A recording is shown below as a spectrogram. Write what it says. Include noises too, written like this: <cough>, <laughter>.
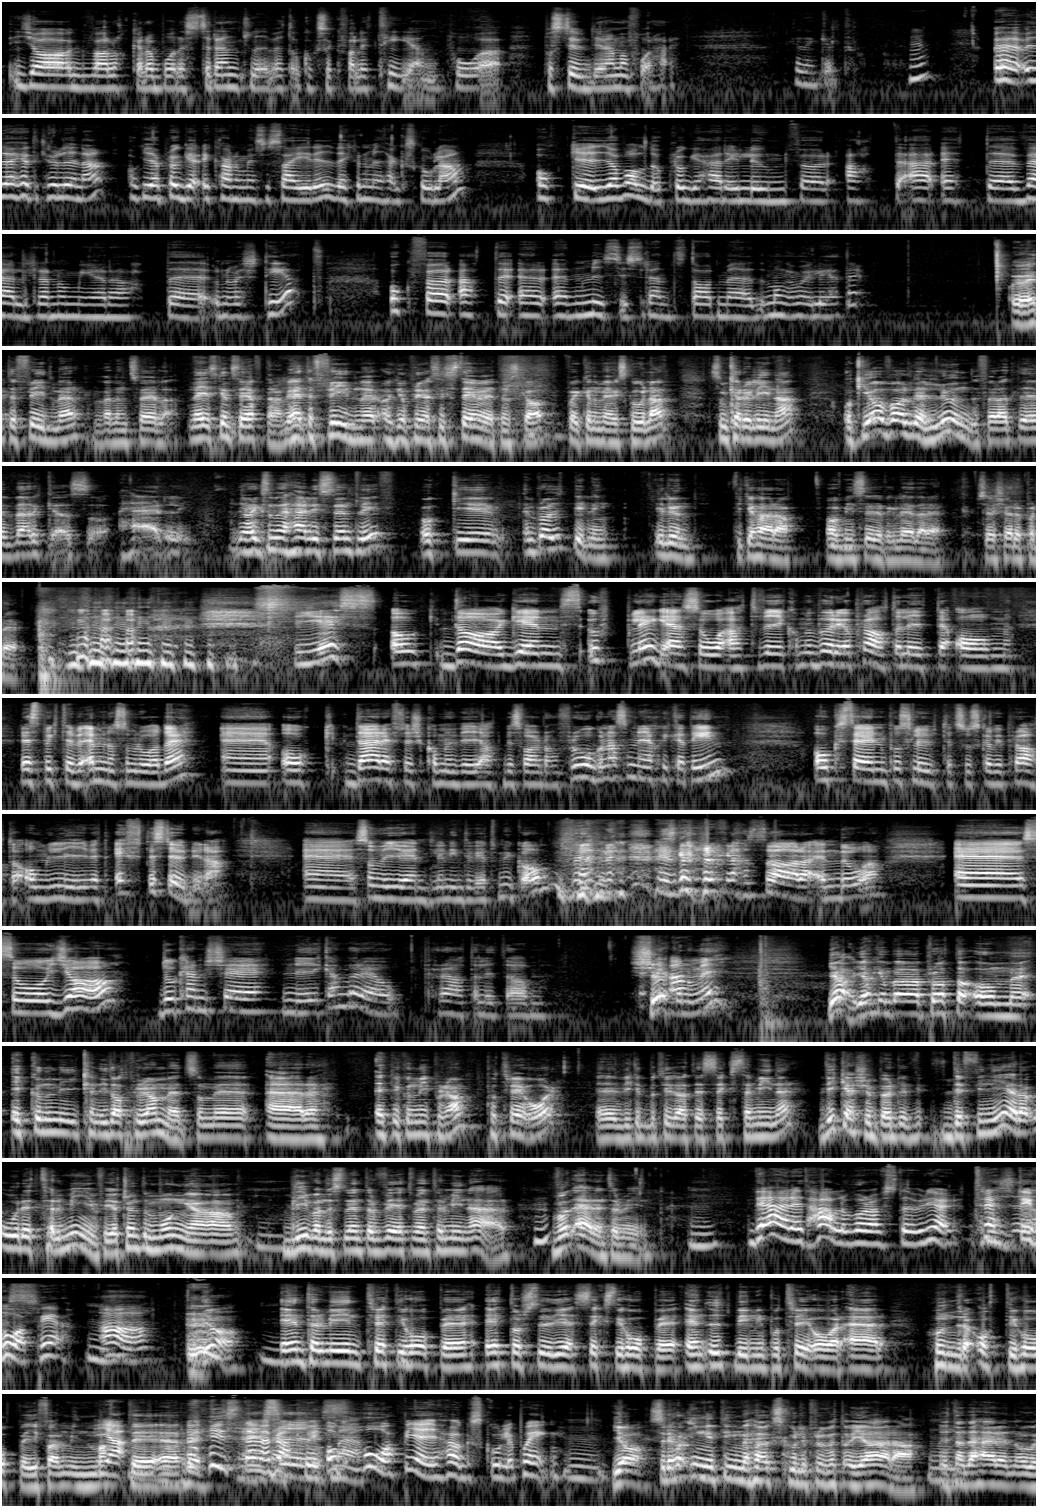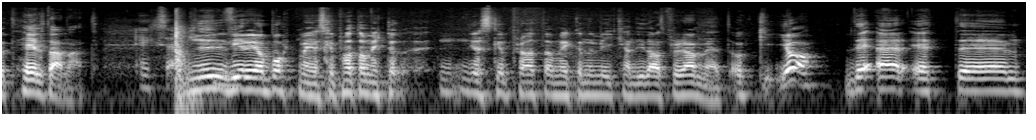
jag var lockad av både studentlivet och också kvaliteten på, på studierna man får här. Helt enkelt. Mm. Jag heter Carolina och jag pluggar Economy Society vid Ekonomihögskolan. Och jag valde att plugga här i Lund för att det är ett välrenommerat universitet och för att det är en mysig studentstad med många möjligheter. Och jag heter Fridmer Valenzuela. Nej, jag ska inte säga efternamn. Jag heter Fridmer och jag pluggar systemvetenskap på Ekonomihögskolan som Carolina. Och jag valde Lund för att det verkar så härligt. Det verkar som ett härligt studentliv och en bra utbildning i Lund fick jag höra av min studievägledare. Så jag körde på det. <laughs> yes, och dagens upplägg är så att vi kommer börja prata lite om respektive ämnesområde. Eh, och därefter så kommer vi att besvara de frågorna som ni har skickat in. Och sen på slutet så ska vi prata om livet efter studierna. Eh, som vi ju egentligen inte vet mycket om, <laughs> men vi ska försöka svara ändå. Eh, så ja, då kanske ni kan börja och prata lite om Kör. ekonomi. Ja, jag kan bara prata om ekonomikandidatprogrammet som är ett ekonomiprogram på tre år. Eh, vilket betyder att det är sex terminer. Vi kanske bör definiera ordet termin, för jag tror inte många mm. blivande studenter vet vad en termin är. Mm. Vad är en termin? Mm. Det är ett halvår av studier, 30 Precis. HP. Mm. Ja. Ja, en termin 30 HP, ett års studie 60 HP, en utbildning på tre år är 180 HP ifall min matte ja. är rätt. <laughs> Stämmer bra. Och HP är ju högskolepoäng. Mm. Ja, så det har ingenting med högskoleprovet att göra. Utan det här är något helt annat. Exakt. Nu virrar jag bort mig. Jag ska prata om, jag ska prata om ekonomikandidatprogrammet. Och ja, det är ett eh,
